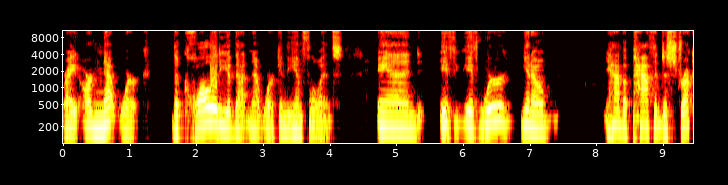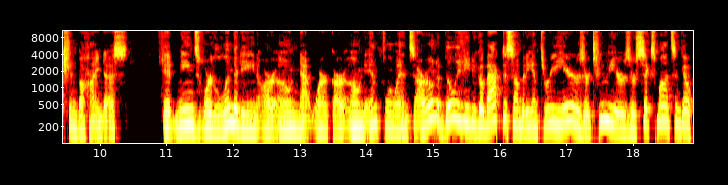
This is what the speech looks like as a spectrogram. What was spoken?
right? Our network, the quality of that network and the influence. And if if we're, you know, have a path of destruction behind us, it means we're limiting our own network, our own influence, our own ability to go back to somebody in three years or two years or six months and go,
